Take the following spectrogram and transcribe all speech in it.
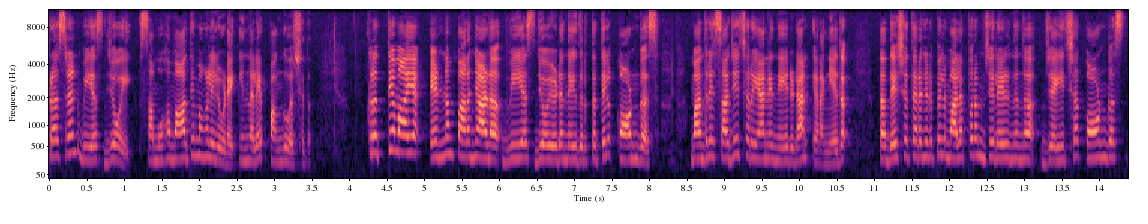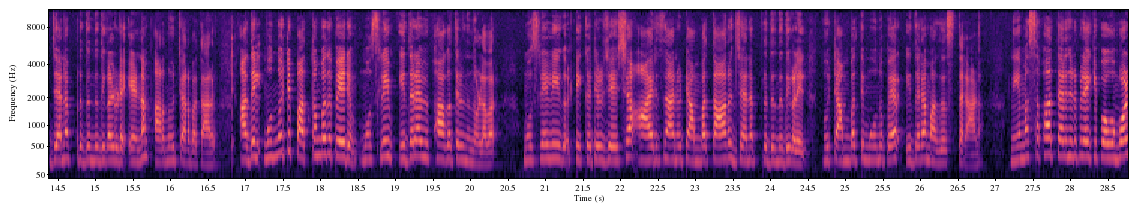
president V S Joy സമൂഹമാധ്യമങ്ങളിലൂടെ ഇന്നലെ പങ്കുവച്ചത്. കൃത്യമായ എണ്ണം പറഞ്ഞാണ് വി എസ് ജോയിയുടെ നേതൃത്വത്തിൽ കോൺഗ്രസ് മന്ത്രി സജി ചെറിയാനെ നേരിടാൻ ഇറങ്ങിയത്. തദ്ദേശ തെരഞ്ഞെടുപ്പിൽ മലപ്പുറം ജില്ലയിൽ നിന്ന് ജയിച്ച കോൺഗ്രസ് ജനപ്രതിനിധികളുടെ എണ്ണം അറുന്നൂറ്റി അറുപത്തി ആറ് അതിൽ മുന്നൂറ്റി പത്തൊമ്പത് പേരും മുസ്ലിം ഇതര വിഭാഗത്തിൽ നിന്നുള്ളവർ. മുസ്ലിം ലീഗ് ടിക്കറ്റിൽ ജയിച്ച ആയിരത്തി നാനൂറ്റി അമ്പത്തി ആറ് ജനപ്രതിനിധികളിൽ നൂറ്റി അമ്പത്തി മൂന്ന് പേർ ഇതര മതസ്ഥരാണ്. നിയമസഭാ തെരഞ്ഞെടുപ്പിലേക്ക് പോകുമ്പോൾ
